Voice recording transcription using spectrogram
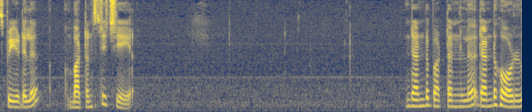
സ്പീഡിൽ ബട്ടൺ സ്റ്റിച്ച് ചെയ്യാം. രണ്ട് ബട്ടണിൽ രണ്ട് ഹോളിൽ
